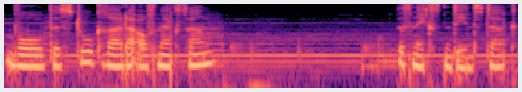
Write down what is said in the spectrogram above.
Wo bist du gerade aufmerksam? Bis nächsten Dienstag.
